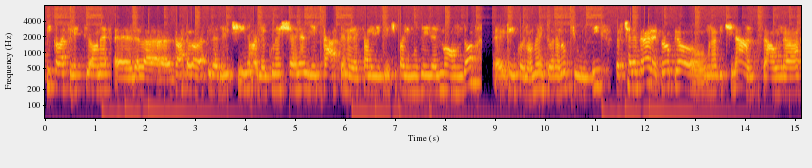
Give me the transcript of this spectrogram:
piccola selezione eh, della, tratta dalla storia del cinema di alcune scene ambientate nelle sale dei principali musei del mondo, eh, che in quel momento erano chiusi, per celebrare proprio una vicinanza, una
